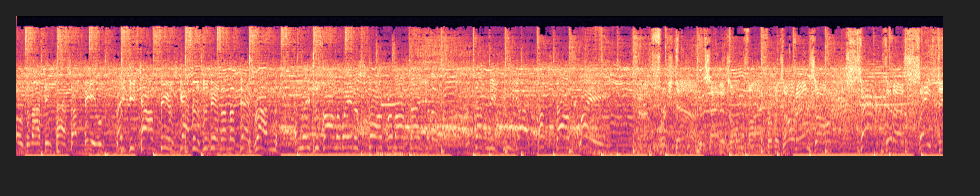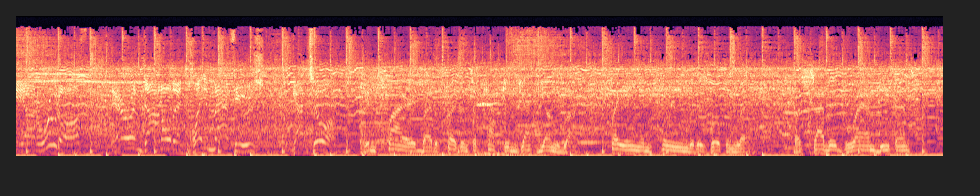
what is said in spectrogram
Throws a mounting pass upfield. Reggie Tom Fields gathers it in on the dead run and races all the way to score for Los Angeles. A 72-yard touchdown play. On first down inside his own five from his own end zone. Sacked and a safety on Rudolph. Aaron Donald and Clay Matthews got to him. Inspired by the presence of Captain Jack Youngblood, playing in pain with his broken leg. A savage Ram defense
